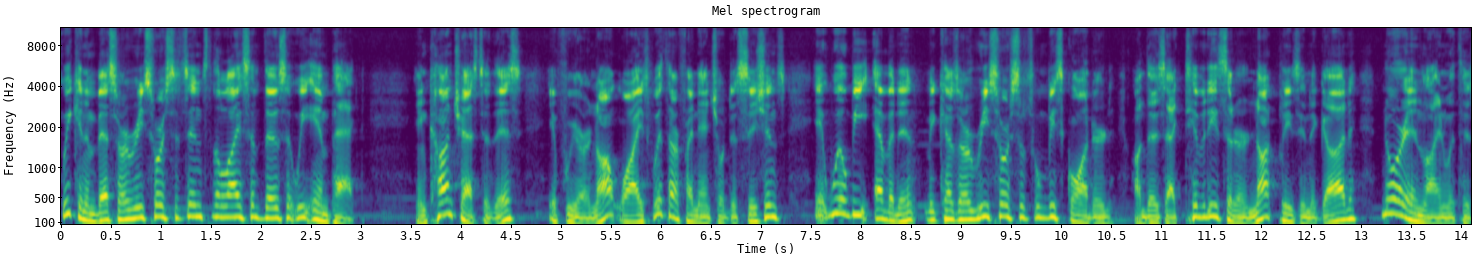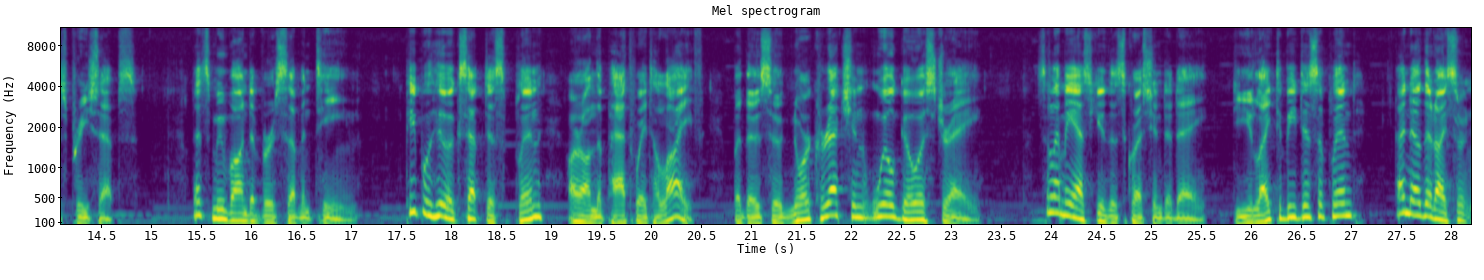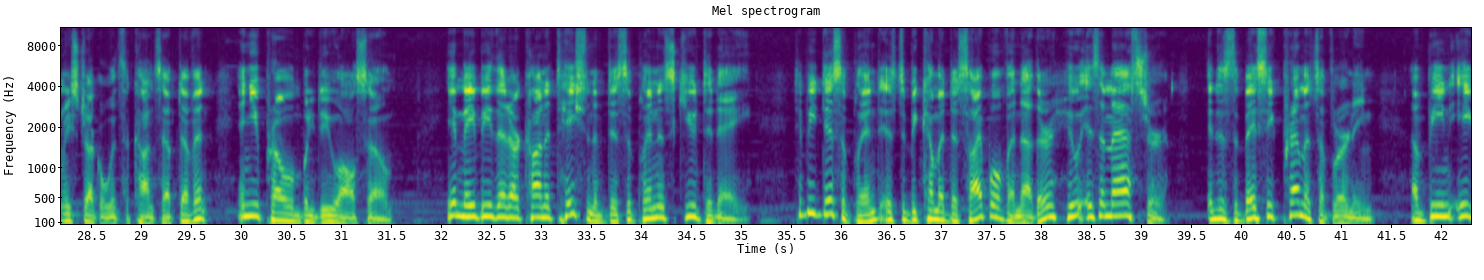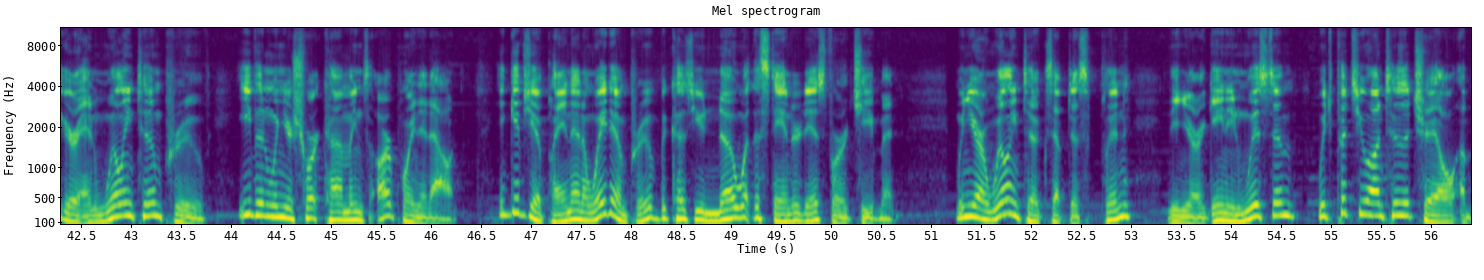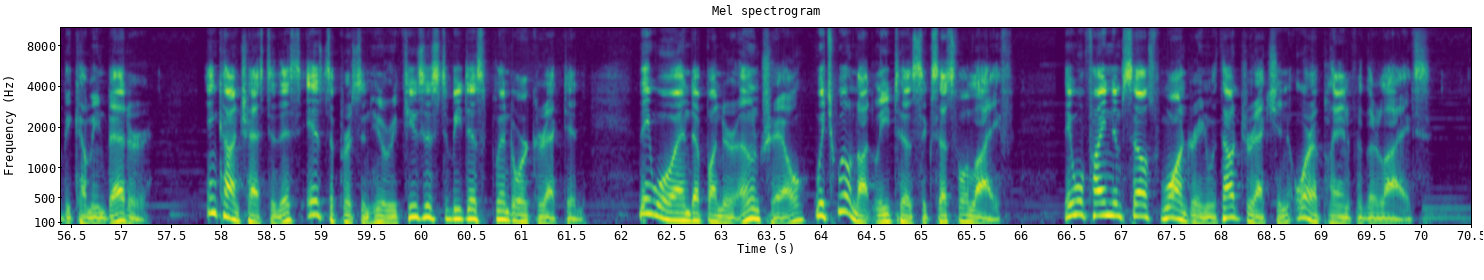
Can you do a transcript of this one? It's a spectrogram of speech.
We can invest our resources into the lives of those that we impact, in contrast to this, if we are not wise with our financial decisions, it will be evident because our resources will be squandered on those activities that are not pleasing to God nor in line with His precepts. Let's move on to verse 17. People who accept discipline are on the pathway to life, but those who ignore correction will go astray. So let me ask you this question today Do you like to be disciplined? I know that I certainly struggle with the concept of it, and you probably do also. It may be that our connotation of discipline is skewed today. To be disciplined is to become a disciple of another who is a master. It is the basic premise of learning, of being eager and willing to improve, even when your shortcomings are pointed out. It gives you a plan and a way to improve because you know what the standard is for achievement. When you are willing to accept discipline, then you are gaining wisdom, which puts you onto the trail of becoming better. In contrast to this is the person who refuses to be disciplined or corrected. They will end up on their own trail, which will not lead to a successful life. They will find themselves wandering without direction or a plan for their lives.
